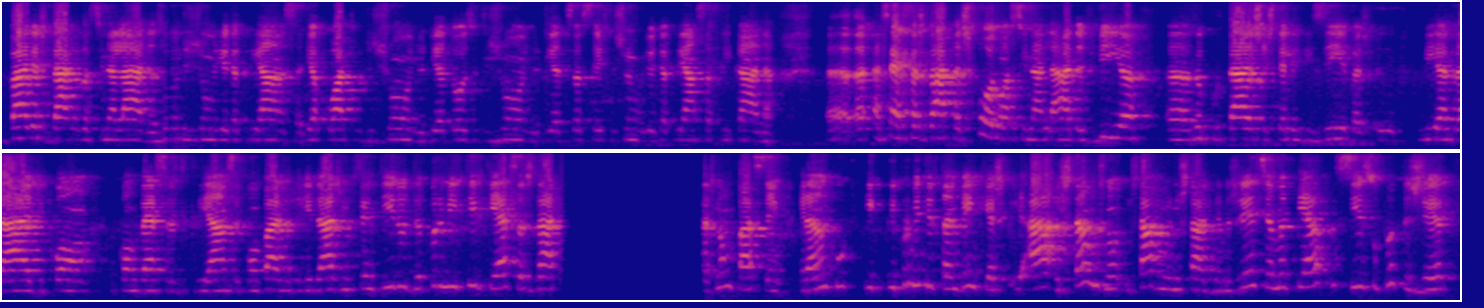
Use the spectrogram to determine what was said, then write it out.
várias datas assinaladas, 1 de junho, dia da criança, dia 4 de junho, dia 12 de junho, dia 16 de junho, dia da criança africana. Uh, essas datas foram assinaladas via reportagens televisivas, via rádio, com conversas de criança com várias atividades, no sentido de permitir que essas datas não passem em branco e, e permitir também que as, ah, estamos no, estávamos no estado de emergência, mas que era preciso proteger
